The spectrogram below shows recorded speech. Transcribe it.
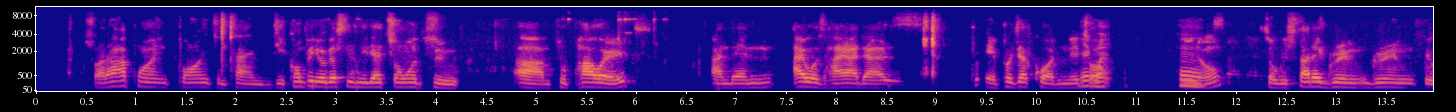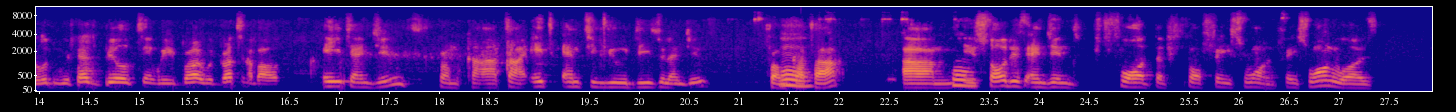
so at that point point in time, the company obviously needed someone to um, to power it, and then I was hired as a project coordinator. Yeah, You Hmm. know, so we started Green Greenfield. We first built in. We brought we brought in about eight engines from Qatar, eight MTU diesel engines from Mm. Qatar. Um, Mm. Installed these engines for the for phase one. Phase one was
